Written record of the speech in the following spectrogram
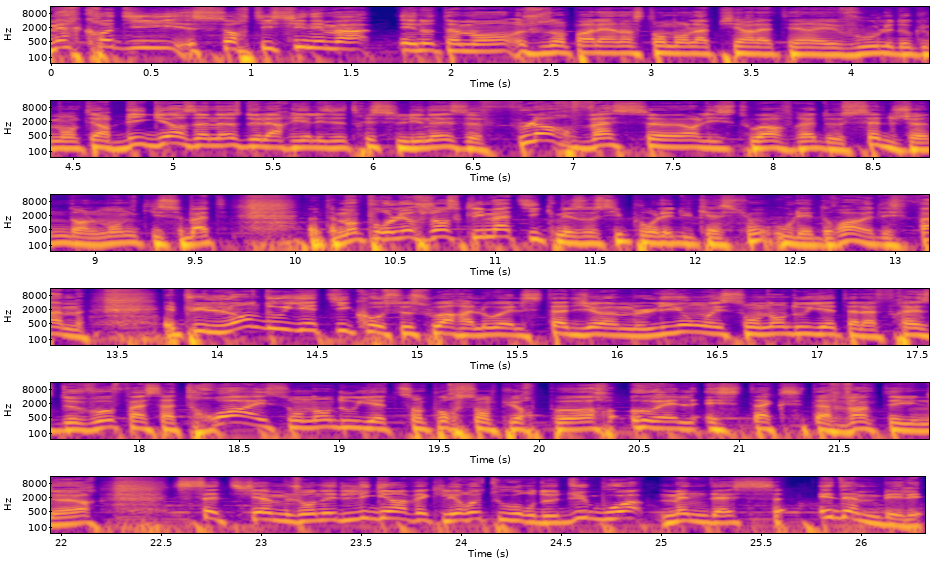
Mercredi, sortie cinéma, et notamment, je vous en parlais à l'instant dans La Pierre, la Terre et vous, le documentaire Bigger Than Us de la réalisatrice lyonnaise Flore Vasseur, l'histoire vraie de sept jeunes dans le monde qui se battent notamment pour l'urgence climatique, mais aussi pour l'éducation ou les droits des femmes. Et puis l'andouilletico ce soir à l'OL Stadium, Lyon et son andouillette à la fraise de Vaux face à Troyes et son andouillette 100% pur porc, OL Estac, c'est à 21h. Septième journée de Ligue 1 avec les retours de Dubois, Mendes et Dembélé.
